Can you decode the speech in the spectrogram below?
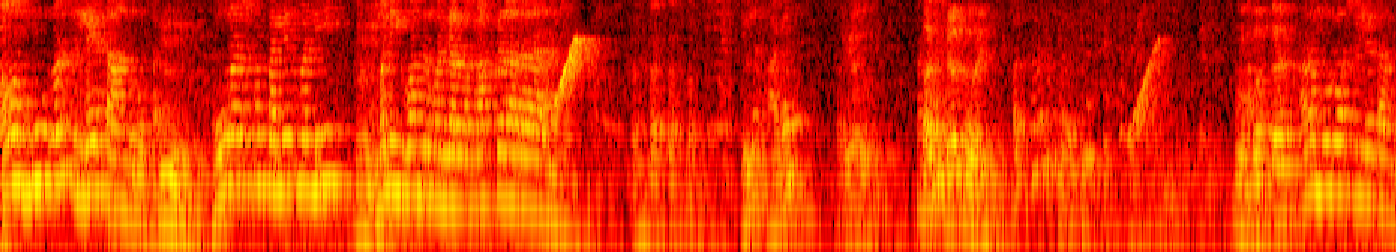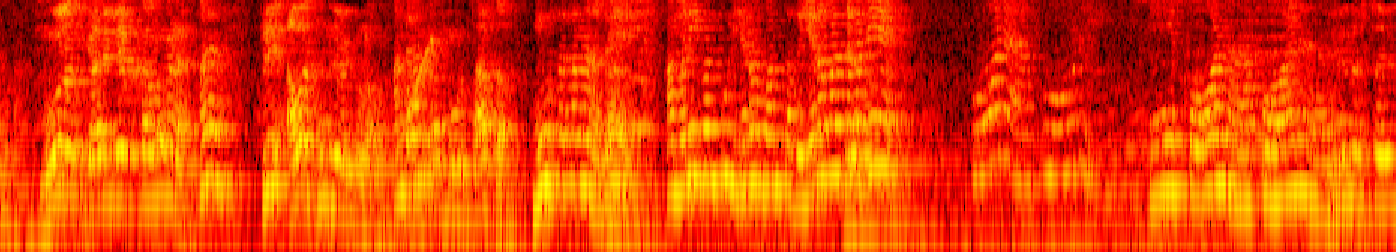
ಅವ ಮೂರ್ ವರ್ಷ ಲೇಟ್ ಅಂದ್ಬಿಟ್ಟ ಗೊತ್ತ ಮೂರ್ ವರ್ಷಕ್ಕಂತ ಅಲ್ಲಿ ಏನ್ ಮಾಡ್ಲಿ ಮನೆಗೆ ಬಂದ್ರ ಒಂದೆರಡು ಮಕ್ಕಳಾರ ಇಲ್ಲ ಆಗಲ್ಲ. ಅದ ಮೂರ್ ವರ್ಷ ಲೇಟ್ ಅಂದ್ಬಿಟ್ಟ ಮೂರು ವರ್ಷ ಗಾಡಿ ಲೇಟ್ ತಗೊಂಡ್ರೆ ಹಾ. ತ್ರೀ ಅವರ್ಸ್ ಅಂದಿರ್ಬೇಕು ನಾವು. ಅಂದ್ರ? ಅವಾಗ ಮೂರು ತಾಸ. ಮೂರ್ ತಾಸ ಆ ಮನಿಗ್ ಬಂದ್ ಕೂಡಿ ಏನೋ ಬಂತದ. ಏನೋ ಬಂತಲ್ಲ ಬಿ ಏ ಪೋಣ ಪೋಣ ಏನು ಸ್ಟೈಲ್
